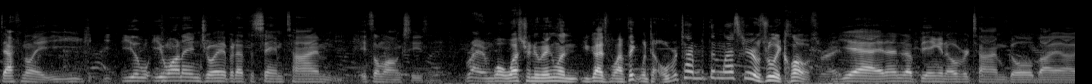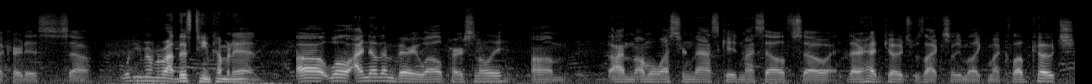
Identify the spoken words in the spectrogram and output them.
definitely, you, you, you want to enjoy it, but at the same time, it's a long season. Right, and well, Western New England, you guys, well, I think, went to overtime with them last year. It was really close, right? Yeah, it ended up being an overtime goal by uh, Curtis. So, what do you remember about this team coming in? Uh, well, I know them very well personally. Um, I'm, I'm a Western Mass kid myself, so their head coach was actually like my club coach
